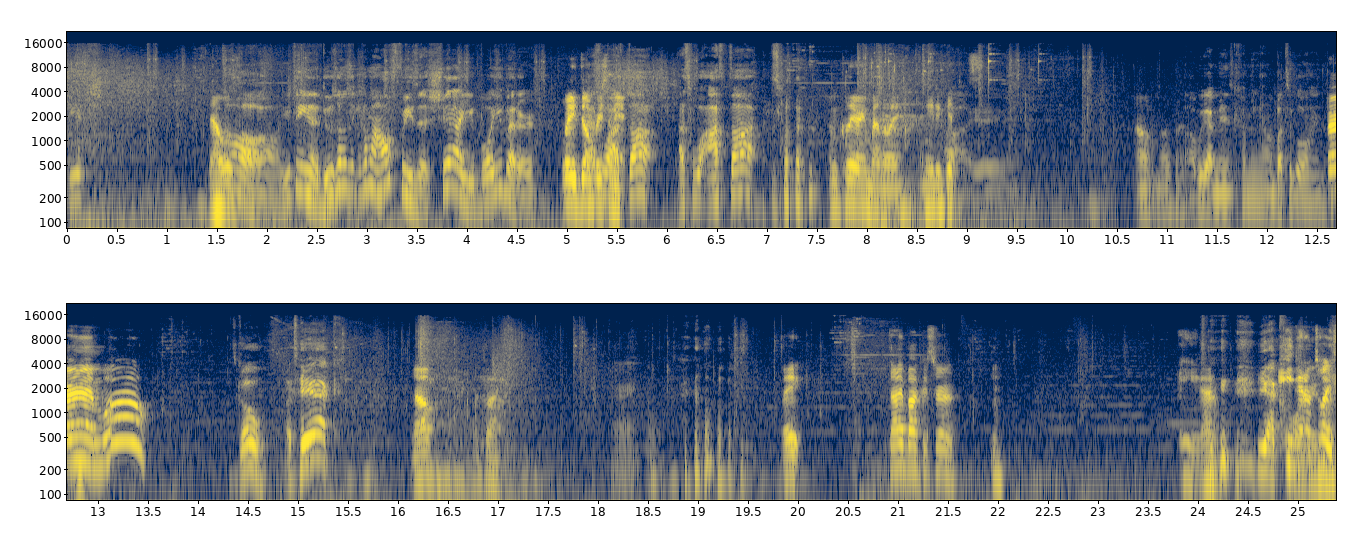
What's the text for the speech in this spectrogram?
Bitch. That was. Oh, you think you're gonna do something? Come on, I'll freeze the shit out of you, boy. You better. Wait, don't That's freeze what I me. thought. That's what I thought. I'm clearing, by the way. I need to get. Ah, yeah, yeah, yeah. Oh, my bad. Oh, we got minions coming. I'm about to go in. Burn him! Woo! Let's go. Attack. No, that's fine. All right. Wait. Die, Bakasur. Mm. Hey, you got him. you got Hey, you got him twice.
